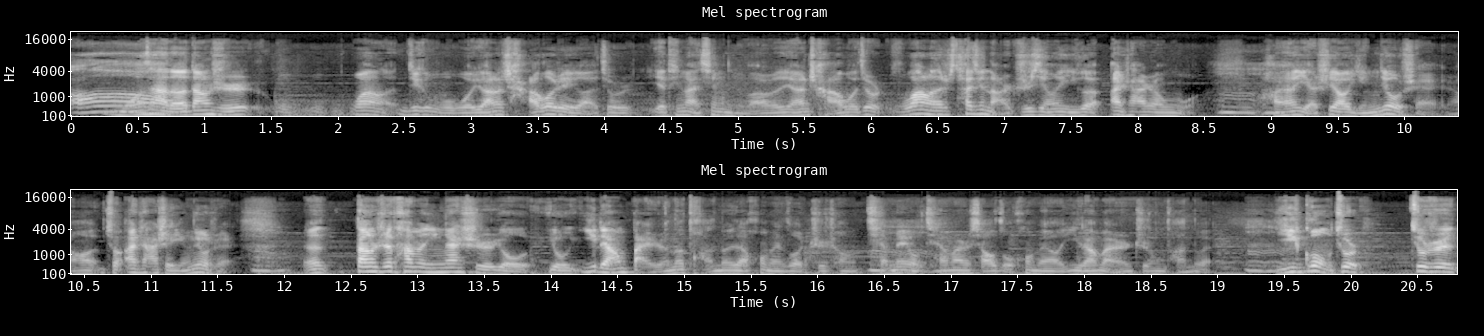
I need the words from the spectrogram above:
哦，摩萨德当时我我忘了这个我我原来查过这个，就是也挺感兴趣吧。我原来查过，就是我忘了他去哪儿执行一个暗杀任务，嗯好像也是要营救谁，然后就暗杀谁营救谁。嗯呃，当时他们应该是有有一两百人的团队在后面做支撑，前面有千万人小组，后面有一两百人支撑团队，嗯一共就是就是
